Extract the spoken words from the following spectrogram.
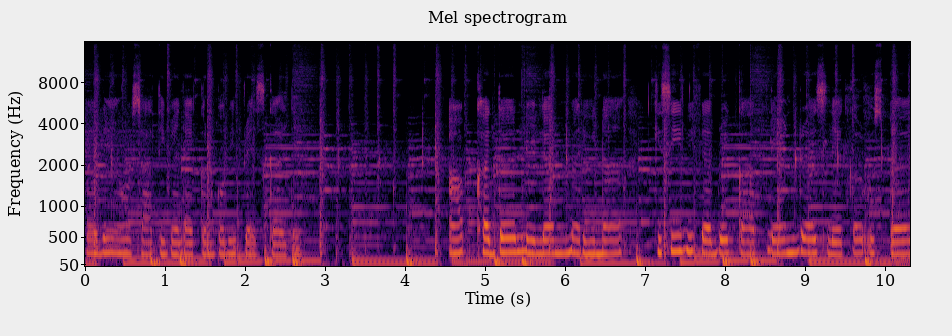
कर दें और साथ ही बेल आइकन को भी प्रेस कर दें। आप खदर लीलन मरीना किसी भी फैब्रिक का प्लेन ड्रेस लेकर उस पर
